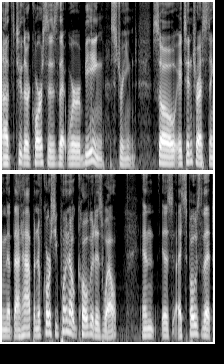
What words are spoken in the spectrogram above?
uh, to their courses that were being streamed. So it's interesting that that happened. Of course, you point out COVID as well. And as I suppose that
